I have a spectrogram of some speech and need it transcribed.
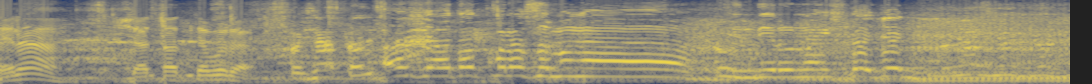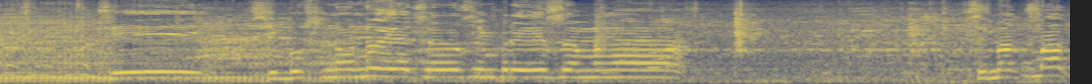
Yan na, shoutout ka muna. Pa-shoutout? Ah, shoutout pala sa mga tindiro ng isda dyan. Si, si Boss Nonoy at sa, siyempre sa mga si Makmak,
